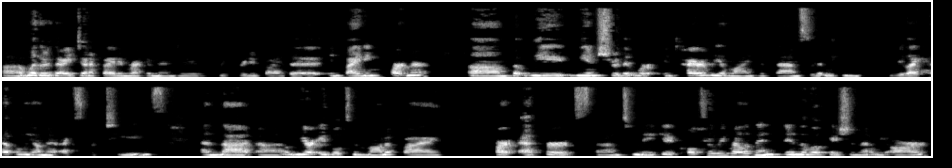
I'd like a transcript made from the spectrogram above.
uh, whether they're identified and recommended, recruited by the inviting partner um, but we, we ensure that we're entirely aligned with them so that we can rely heavily on their expertise and that, uh, we are able to modify our efforts, um, to make it culturally relevant in the location that we are.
